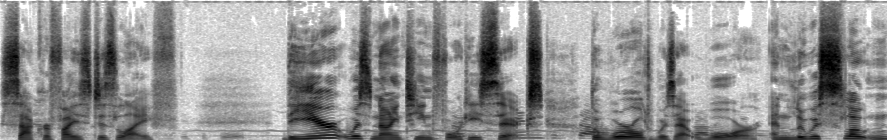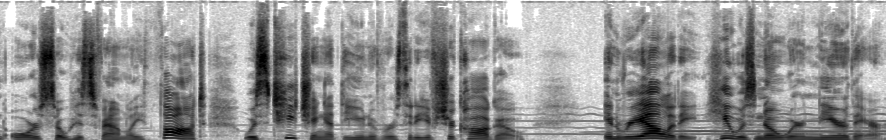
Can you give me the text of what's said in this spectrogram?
sacrificed his life. The year was 1946. The world was at war, and Louis Slotin, or so his family thought, was teaching at the University of Chicago. In reality, he was nowhere near there.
